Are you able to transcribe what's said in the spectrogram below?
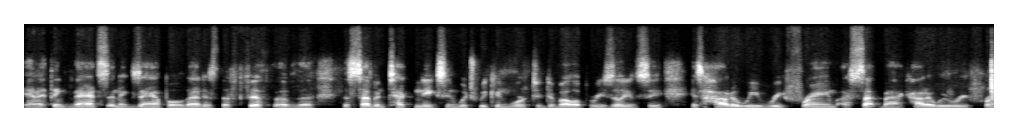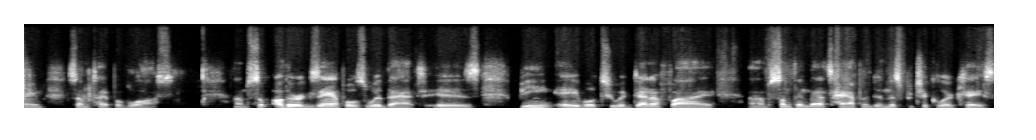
and I think that's an example. That is the fifth of the, the seven techniques in which we can work to develop resiliency is how do we reframe a setback? How do we reframe some type of loss? Um, some other examples with that is being able to identify um, something that's happened in this particular case,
